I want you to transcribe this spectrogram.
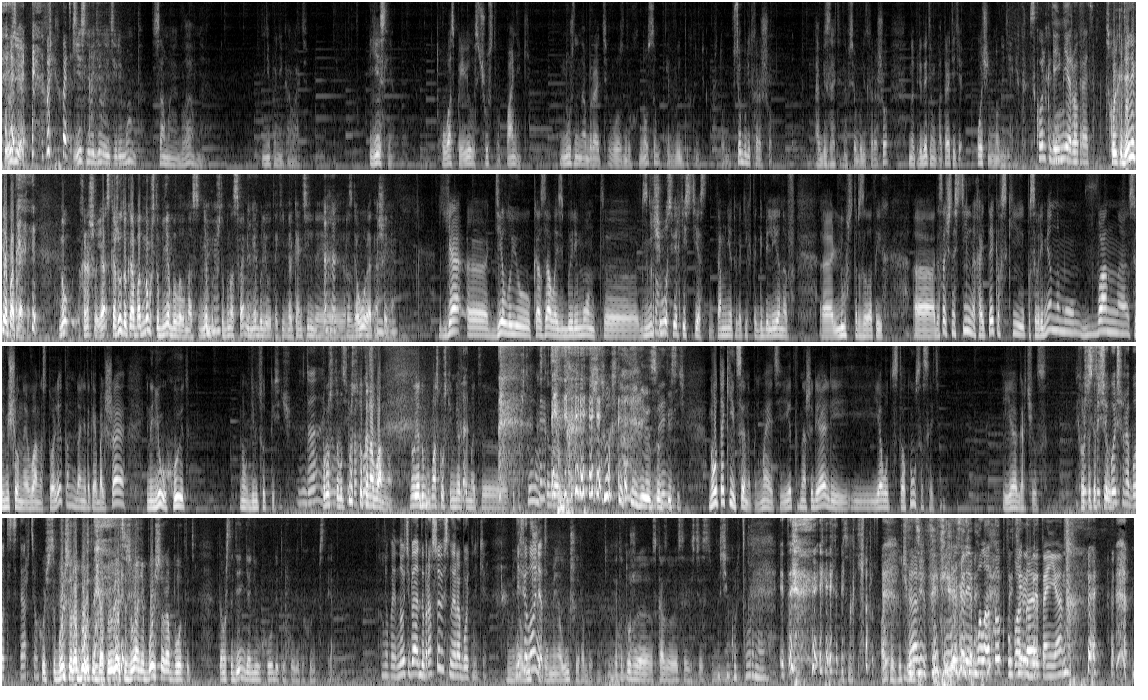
Друзья, если вы делаете ремонт, самое главное не паниковать. Если у вас появилось чувство паники, нужно набрать воздух носом и выдохнуть ртом. Все будет хорошо. Обязательно все будет хорошо, но перед этим вы потратите очень много денег. Сколько денег ты потратил? Сколько денег я потратил? Ну, хорошо, я скажу только об одном, чтобы не было у нас, не, uh-huh. чтобы у нас с вами не были вот такие меркантильные uh-huh. разговоры, отношения. Uh-huh. Я э, делаю, казалось бы, ремонт э, ничего сверхъестественного. Там нету каких-то гобеленов, э, люстр золотых. Э, достаточно стильно, хай-тековский, по-современному. Ванна, совмещенная ванна с туалетом, да, не такая большая, и на нее уходит ну, 900 тысяч. Да, просто вот просто только на ванну. Ну, я думаю, по московским меркам это... Типа, что он сказал? Что ж какие 900 тысяч? Ну, вот такие цены, понимаете, и это наши реалии, и я вот столкнулся с этим, и я огорчился. И Потому хочется еще все... больше работать, да, Артем? Хочется больше работать, да, появляется желание больше работать. Потому что деньги, они уходят, уходят, уходят постоянно. Ну, понятно. Но у тебя добросовестные работники. У меня, не лучше, у меня лучшие работники. Ну. Это тоже сказывается, естественно. Очень культурные. Это, а почему? Если молоток попадает... Д'Артаньян.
